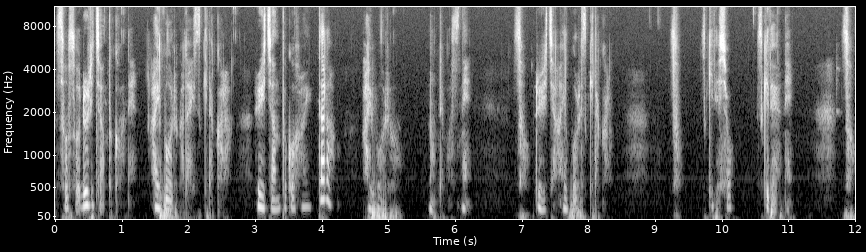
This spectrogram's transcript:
そうそう、ルリちゃんとかはね、ハイボールが大好きだから、ルリちゃんとご飯行ったら、ハイボールを飲んでますね。そう、ルリちゃんハイボール好きだから。そう、好きでしょ？好きだよね。そう。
